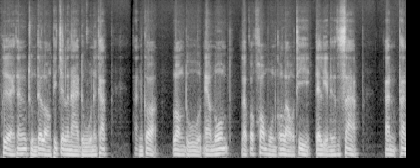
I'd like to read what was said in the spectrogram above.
เพื่อให้ท่านนักลงทุนได้ลองพิจารณาดูนะครับ ท่านก็ลองดูแนวโน้มแล้วก็ข้อมูลของเราที่ได้เรียนให้ท่านทราบท่านท่าน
